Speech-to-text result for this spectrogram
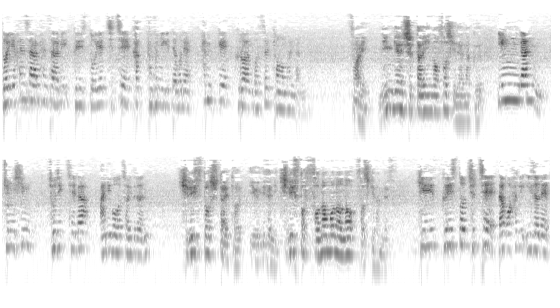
너희 한 사람 한 사람이 그리스도의 지체의 각 부분이기 때문에 함께 그러한 것을 경험한답니다. つまり人間主体の組織でなく 인간 중심 조직체가 아니고 저희들은 キリスト主体という以前にキリストそのものの組織なんです 기- 그리스도 주체라고 하기 이전에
